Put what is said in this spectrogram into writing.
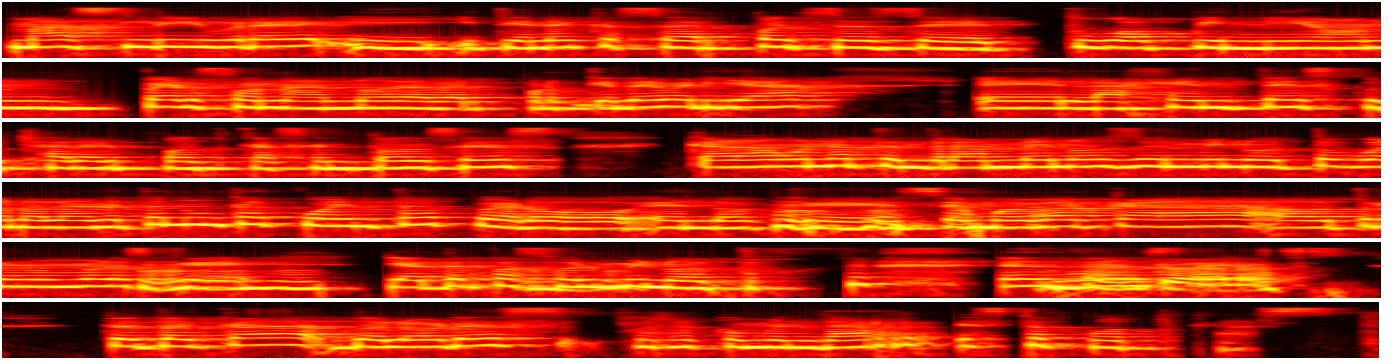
más libre y, tiene que ser pues desde tu opinión personal, ¿no? De ver por qué debería eh, la gente escuchar el podcast. Entonces, cada una tendrá menos de un minuto. Bueno, la neta nunca cuenta, pero en lo que se mueva acá a otro número es que ya te pasó el minuto. Entonces, te toca, Dolores, pues recomendar este podcast.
